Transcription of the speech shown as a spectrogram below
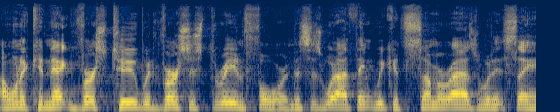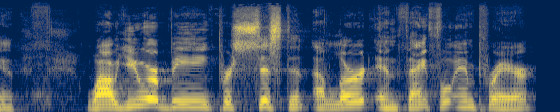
I want to connect verse 2 with verses 3 and 4. And this is what I think we could summarize what it's saying. While you are being persistent, alert, and thankful in prayer,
